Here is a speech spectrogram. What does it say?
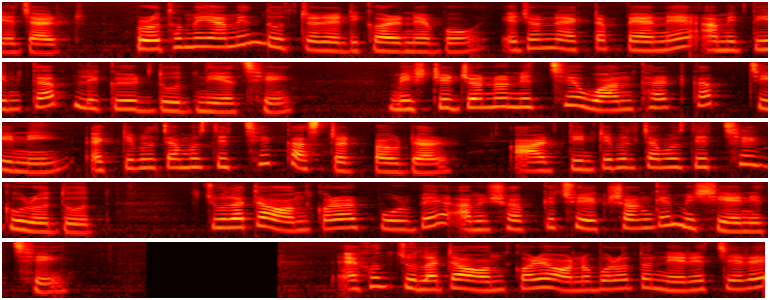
ডেজার্ট প্রথমেই আমি দুধটা রেডি করে নেব। এজন্য একটা প্যানে আমি তিন কাপ লিকুইড দুধ নিয়েছি। মিষ্টির জন্য নিচ্ছি ওয়ান থার্ড কাপ চিনি, এক টেবিল চামচ দিচ্ছি কাস্টার্ড পাউডার আর তিন টেবিল চামচ দিচ্ছি গুঁড়ো দুধ। চুলাটা অন করার পূর্বে আমি সব কিছু একসঙ্গে মিশিয়ে নিচ্ছি। এখন চুলাটা অন করে অনবরত নেড়ে চেড়ে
